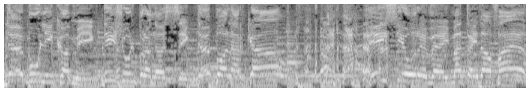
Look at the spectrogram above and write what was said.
Debout les comiques, déjoue le pronostic de Paul Arcand. Et ici au réveil, matin d'enfer,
